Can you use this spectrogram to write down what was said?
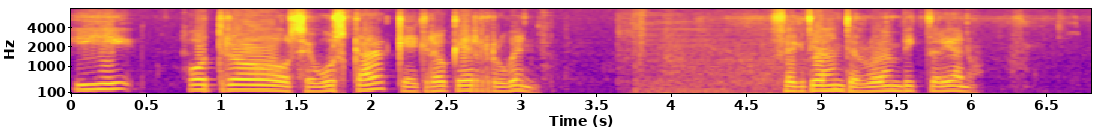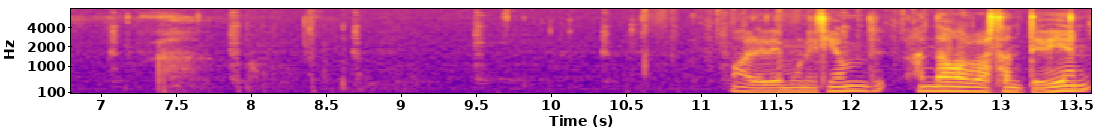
Y otro se busca, que creo que es Rubén. Efectivamente, Rubén Victoriano. Vale, de munición andamos bastante bien.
